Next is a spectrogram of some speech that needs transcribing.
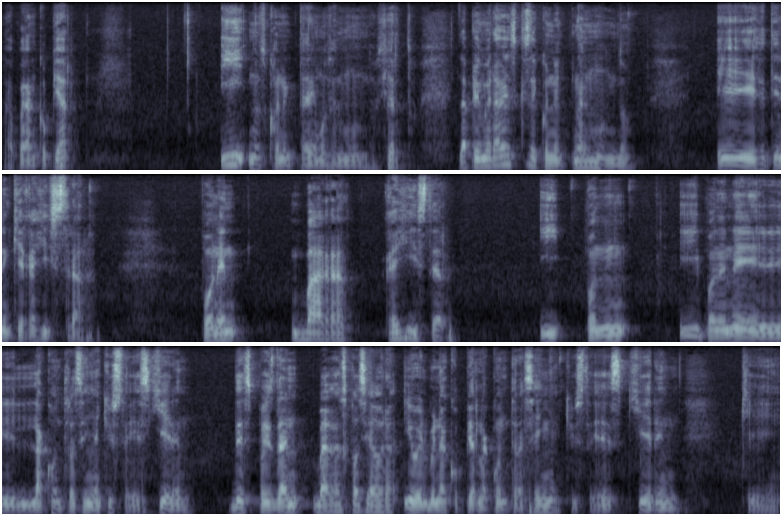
la puedan copiar y nos conectaremos al mundo, ¿cierto? La primera vez que se conectan al mundo, eh, se tienen que registrar. Ponen barra register y ponen, y ponen la contraseña que ustedes quieren. Después dan barra espaciadora y vuelven a copiar la contraseña que ustedes quieren que,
